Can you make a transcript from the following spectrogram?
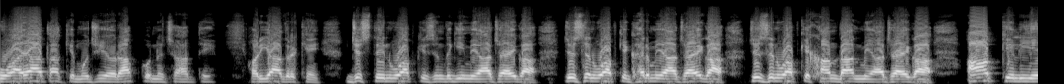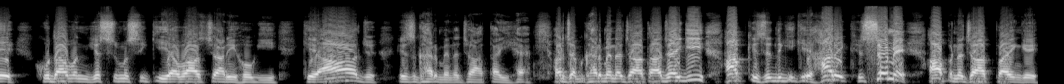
वो आया था कि मुझे और आपको नजात दे और याद रखें, जिस दिन वो आपकी ज़िंदगी में आ जाएगा, जिस दिन वो आपके घर में आ जाएगा, जिस दिन वो आपके खानदान में आ जाएगा, आपके लिए खुदावन यसु मसीह की आवाज़ जारी होगी कि आज इस घर में नजात आई है और जब घर में नजात आ जाएगी, आपकी ज़िंदगी के हर एक हिस्से में आप नजात पाएँगे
